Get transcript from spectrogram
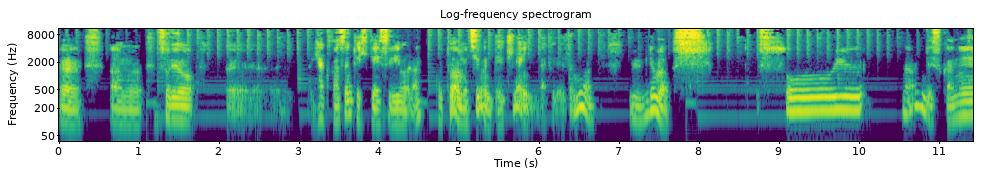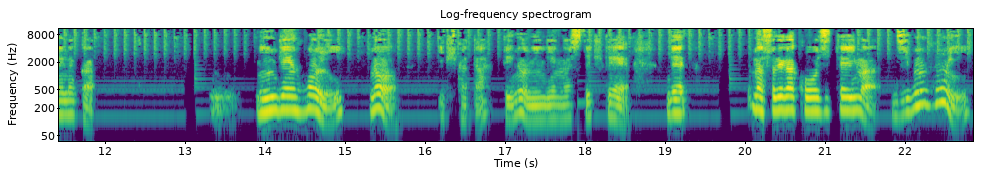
うん、あの、それを、100%否定するようなことはもちろんできないんだけれども、うん、でも、そういう、なんですかね、なんか、人間本位の生き方っていうのを人間がしてきて、で、まあそれが講じて今、自分本位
